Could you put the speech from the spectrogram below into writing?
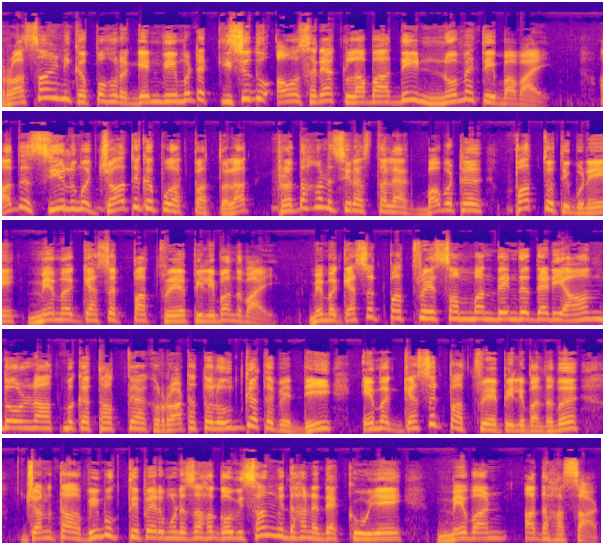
රසායනික පොහොර ගෙන්වීමට කිසිදු අවසරයක් ලබා දී නොමැති බවයි. අද සියලුම ජාතික පුවත්පත්වලත් ප්‍රධාන සිරස්තලයක් බවට පත්ව තිබුණේ මෙම ගැසට් පත්‍රය පිළිබඳවයි. මෙම ගැසට් පත්‍රය සම්බන්ධයෙන්ද දැඩි ආන්දෝලනාත්මක තත්ත්වයක් රට තුළ උද්ගත වෙද්දී එම ගැසට් පත්‍රය පිළිබඳව ජනතා විමුක්ති පෙරමුණ සහ ගොවි සංවිධාන දැක්වූයේ මෙවන් අදහසක්.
